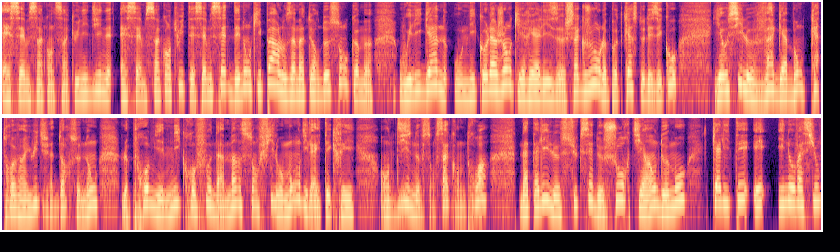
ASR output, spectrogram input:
SM55 Unidine, SM58, SM7, des noms qui parlent aux amateurs de son comme Willy Gann ou Nicolas Jean qui réalisent chaque jour le podcast des échos. Il y a aussi le Vagabond 88, j'adore ce nom, le premier microphone à main sans fil au monde. Il a été créé en 1953. Nathalie, le succès de Shure tient en deux mots qualité et innovation.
